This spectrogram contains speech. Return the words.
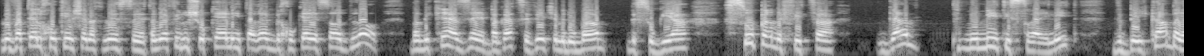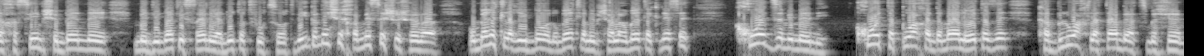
מבטל חוקים של הכנסת, אני אפילו שוקל להתערב בחוקי יסוד, לא, במקרה הזה בג"ץ הבין שמדובר בסוגיה סופר נפיצה, גם פנימית ישראלית, ובעיקר ביחסים שבין אה, מדינת ישראל ליהדות התפוצות, והיא במשך 15 שנה אומרת לריבון, אומרת לממשלה, אומרת לכנסת, קחו את זה ממני, קחו את תפוח אדמה הלוהט הזה, קבלו החלטה בעצמכם.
